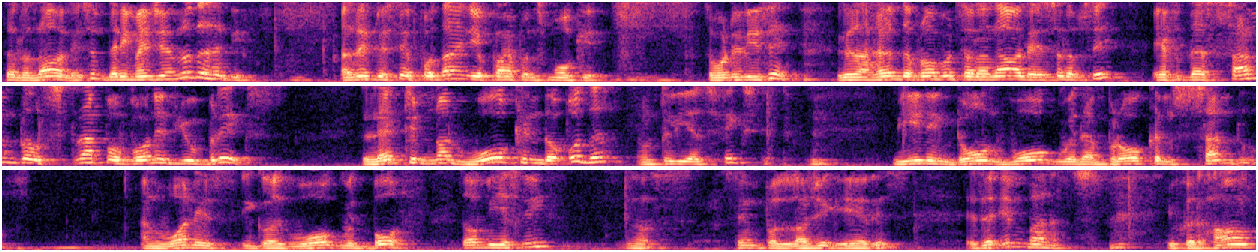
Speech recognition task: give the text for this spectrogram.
That then he mentioned another hadith. As if to say, put that in your pipe and smoke it. So what did he say? Because I heard the Prophet say, if the sandal strap of one of you breaks, let him not walk in the other until he has fixed it. Meaning don't walk with a broken sandal and one is he goes walk with both. So obviously, you know, simple logic here is is an imbalance. You could harm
